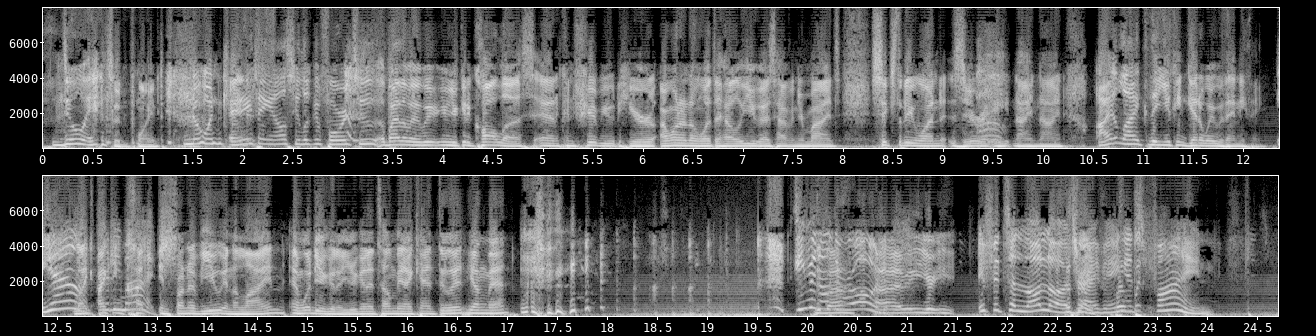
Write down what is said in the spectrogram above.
do it. Good point. No one cares. Anything else you're looking forward to? Uh, by the way, we, you can call us and contribute here. I want to know what the hell you guys have in your minds. 631-0899. I like that you can get away with anything. Yeah, Like, I can much. cut in front of you in a line, and what are you going to You're going to tell me I can't do it, young man? Even on the Diba? road. You're, if it's a lolo That's right. driving, But- it's fine.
